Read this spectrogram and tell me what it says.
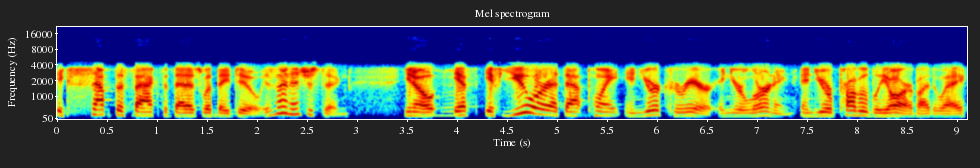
accept the fact that that is what they do. Isn't that interesting? You know, mm-hmm. if if you are at that point in your career and you're learning, and you probably are, by the way,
